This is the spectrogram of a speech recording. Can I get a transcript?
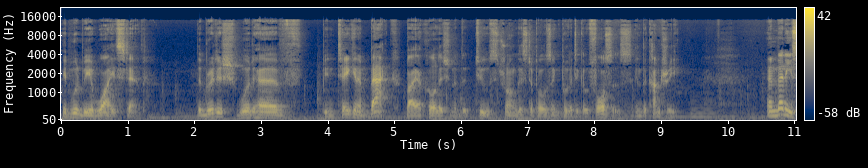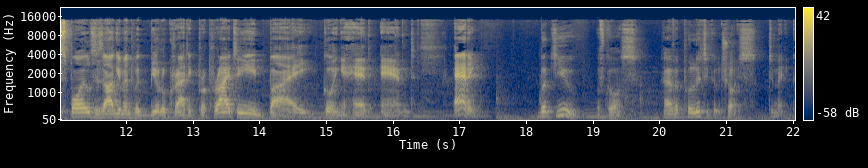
It would be a wise step. The British would have been taken aback by a coalition of the two strongest opposing political forces in the country and then he spoils his argument with bureaucratic propriety by going ahead and adding. But you, of course, have a political choice to make.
